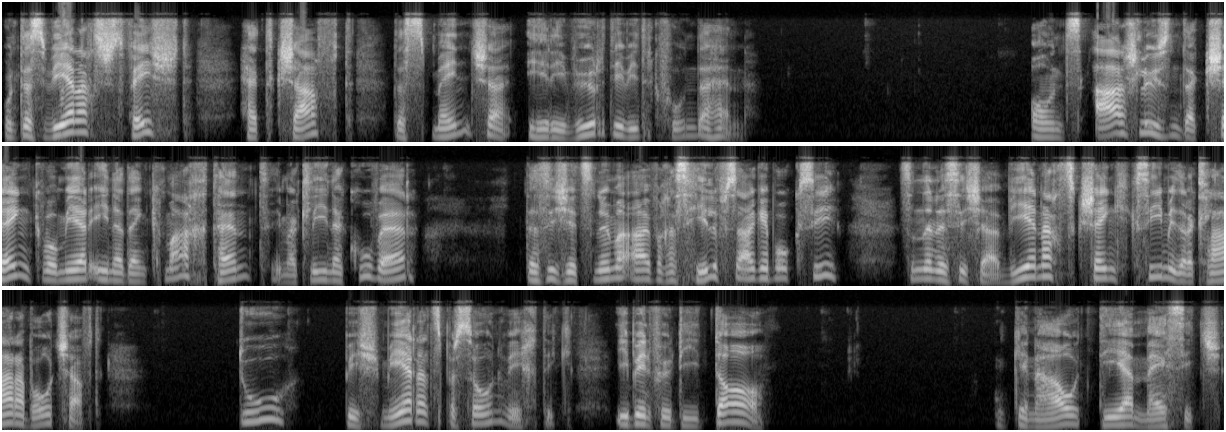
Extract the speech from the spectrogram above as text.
Und das Weihnachtsfest hat geschafft, dass die Menschen ihre Würde wieder gefunden haben. Und das anschliessende Geschenk, das wir ihnen dann gemacht haben, in einem kleinen Kuvert, das ist jetzt nicht mehr einfach ein Hilfsangebot gewesen, sondern es ist ein Weihnachtsgeschenk mit einer klaren Botschaft. Du bist mir als Person wichtig. Ich bin für dich da. Und genau diese Message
